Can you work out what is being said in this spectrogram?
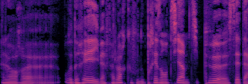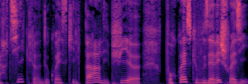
Alors euh, Audrey, il va falloir que vous nous présentiez un petit peu euh, cet article, de quoi est-ce qu'il parle et puis euh, pourquoi est-ce que vous avez choisi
